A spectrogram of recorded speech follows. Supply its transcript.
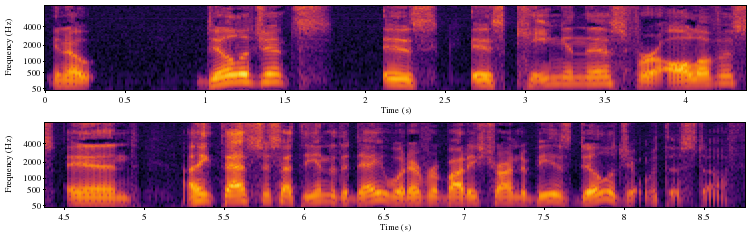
you know, diligence is is king in this for all of us, and I think that's just at the end of the day what everybody's trying to be is diligent with this stuff.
